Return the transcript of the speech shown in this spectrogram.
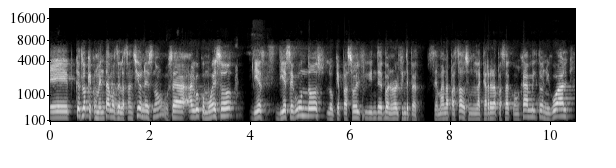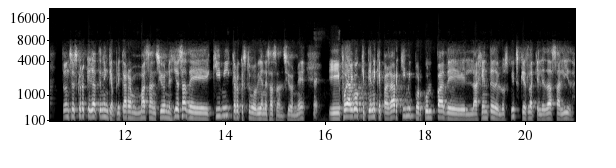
Eh, ¿Qué es lo que comentamos de las sanciones, no? O sea, algo como eso, 10, 10 segundos, lo que pasó el fin de, bueno, no el fin de semana pasado, sino en la carrera pasada con Hamilton, igual. Entonces creo que ya tienen que aplicar más sanciones. Y esa de Kimi, creo que estuvo bien esa sanción, ¿eh? Y fue algo que tiene que pagar Kimi por culpa de la gente de los pits, que es la que le da salida.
